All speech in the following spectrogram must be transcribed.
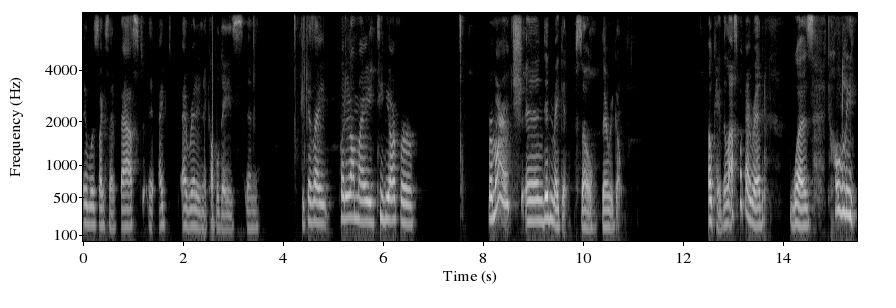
it was like I said fast. It, I I read it in a couple days and because I put it on my TBR for for March and didn't make it. So there we go. Okay, the last book I read was totally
